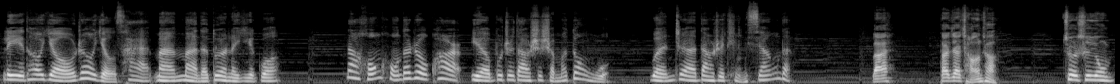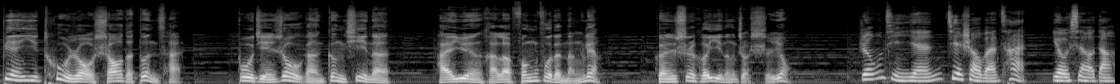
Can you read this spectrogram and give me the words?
里头有肉有菜，满满的炖了一锅。那红红的肉块也不知道是什么动物，闻着倒是挺香的。来，大家尝尝，这是用变异兔肉烧的炖菜，不仅肉感更细嫩，还蕴含了丰富的能量，很适合异能者食用。荣锦言介绍完菜，又笑道：“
